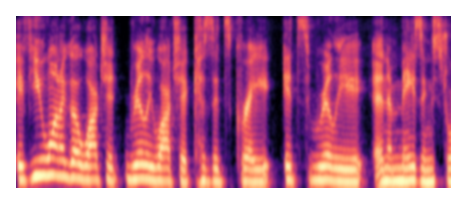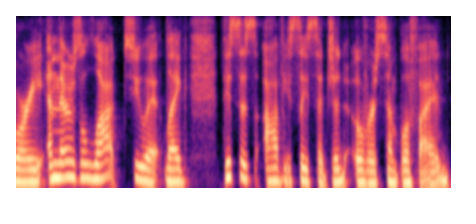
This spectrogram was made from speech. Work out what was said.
if you want to go watch it, really watch it because it's great. It's really an amazing story. And there's a lot to it. Like, this is obviously such an oversimplified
